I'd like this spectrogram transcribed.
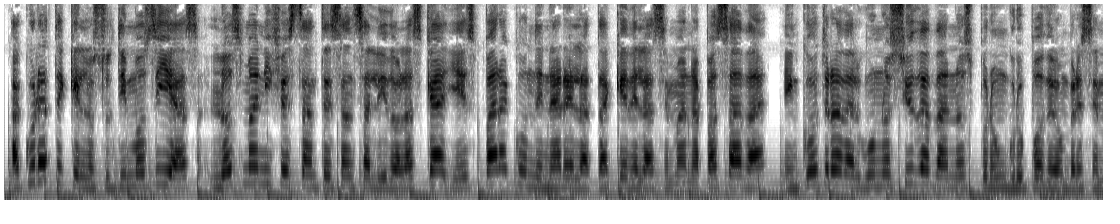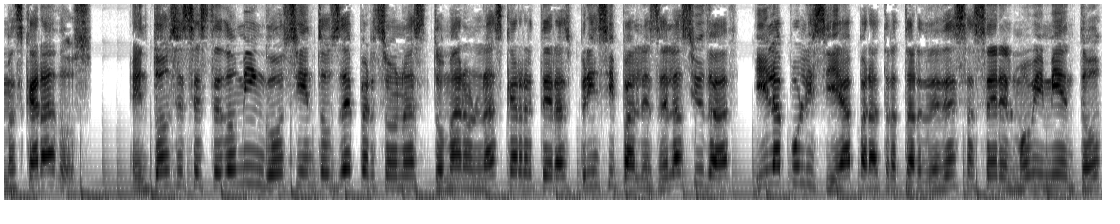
Acuérdate que en los últimos días los manifestantes han salido a las calles para condenar el ataque de la semana pasada en contra de algunos ciudadanos por un grupo de hombres enmascarados. Entonces este domingo cientos de personas tomaron las carreteras principales de la ciudad y la policía para tratar de deshacer el movimiento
